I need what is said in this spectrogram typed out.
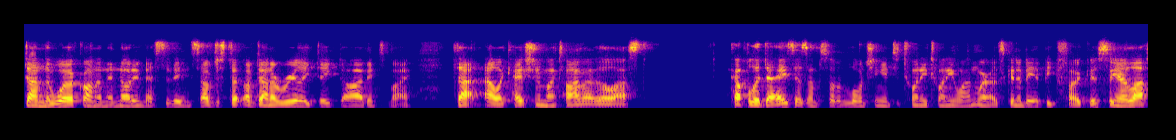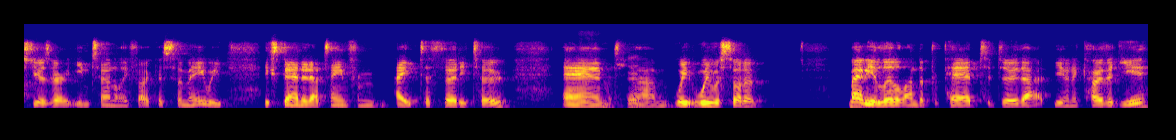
done the work on and they're not invested in. So I've just I've done a really deep dive into my that allocation of my time over the last couple of days as I'm sort of launching into 2021, where it's going to be a big focus. You know, last year was very internally focused for me. We expanded our team from eight to 32, and oh, um, we we were sort of maybe a little underprepared to do that, even a COVID year.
